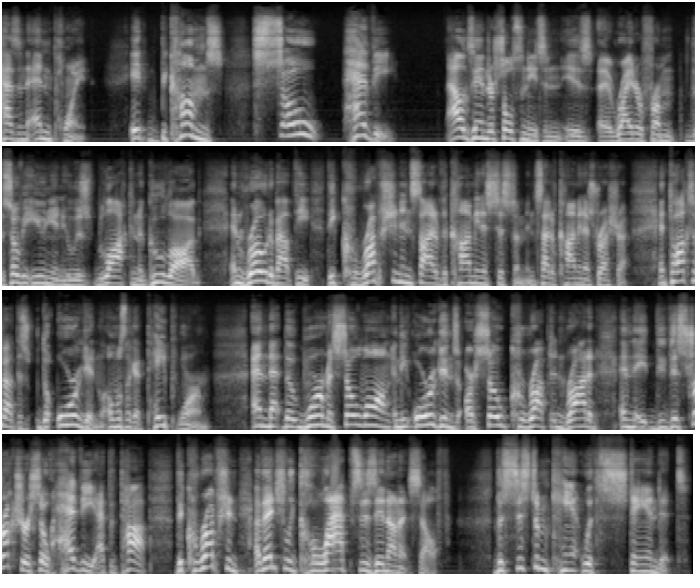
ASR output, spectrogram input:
has an endpoint. It becomes so heavy Alexander Solzhenitsyn is a writer from the Soviet Union who was locked in a gulag and wrote about the, the corruption inside of the communist system, inside of communist Russia, and talks about this the organ, almost like a tapeworm, and that the worm is so long and the organs are so corrupt and rotted, and the, the, the structure is so heavy at the top, the corruption eventually collapses in on itself. The system can't withstand it.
